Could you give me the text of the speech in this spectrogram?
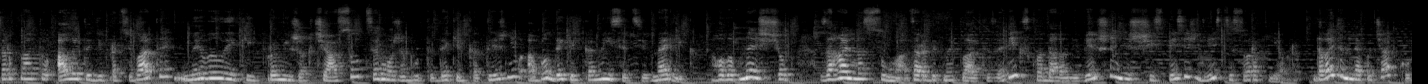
зарплату, але тоді працювати невеликий проміжок часу, це може бути декілька тижнів або декілька місяців на рік. Головне, щоб загальна сума заробітної плати за рік складала не більше ніж 6240 євро. Давайте для початку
